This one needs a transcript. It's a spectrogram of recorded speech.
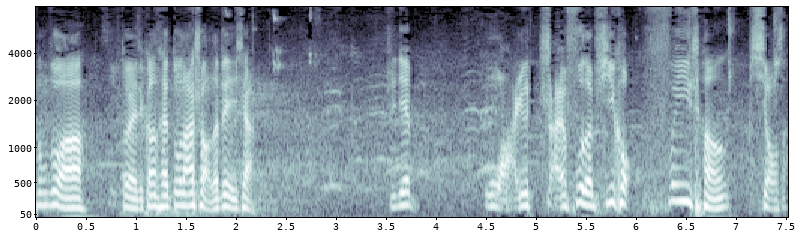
动作啊，对，就刚才多打少的这一下，直接，哇，一个斩腹的劈扣，非常潇洒。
